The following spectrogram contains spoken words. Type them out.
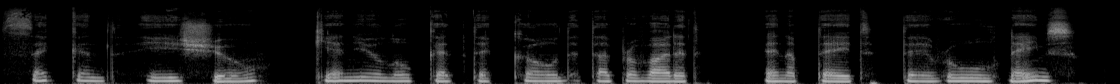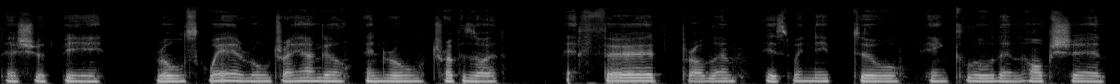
Second issue, can you look at the code that I provided and update the rule names? There should be rule square, rule triangle and rule trapezoid. The third problem is we need to include an option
